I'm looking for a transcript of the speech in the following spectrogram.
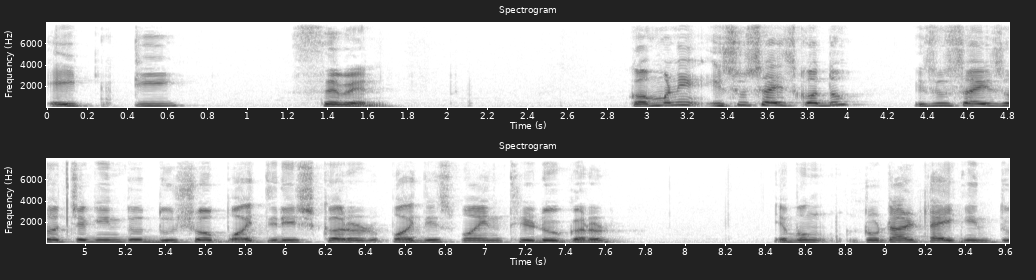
এইটটি সেভেন কোম্পানির ইস্যু সাইজ কত? ইস্যু সাইজ হচ্ছে কিন্তু দুশো পঁয়ত্রিশ করোড় পঁয়ত্রিশ পয়েন্ট থ্রি টু করোড় এবং টোটালটাই কিন্তু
